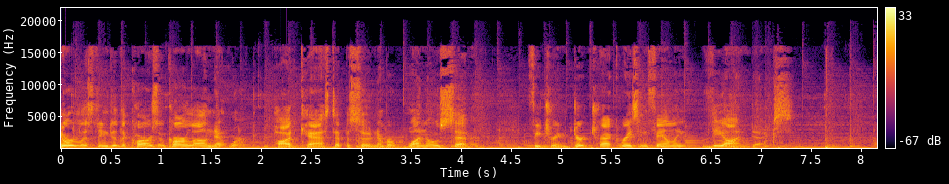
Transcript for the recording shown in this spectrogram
You're listening to the Cars of Carlisle Network, podcast episode number 107, featuring dirt track racing family, the Ondex.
